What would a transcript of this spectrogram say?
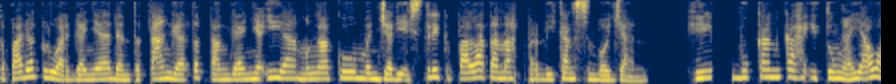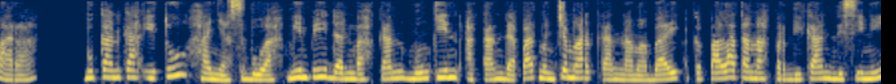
Kepada keluarganya dan tetangga-tetangganya ia mengaku menjadi istri kepala tanah perdikan Sembojan. Hi, bukankah itu ngayawara? Bukankah itu hanya sebuah mimpi dan bahkan mungkin akan dapat mencemarkan nama baik kepala tanah perdikan di sini?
